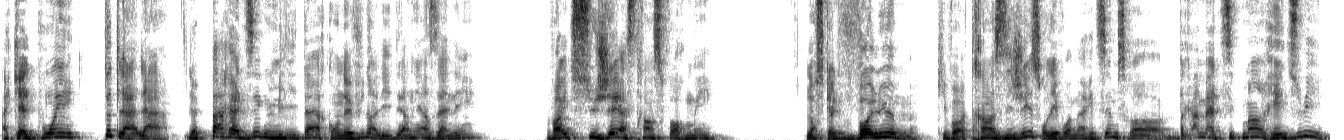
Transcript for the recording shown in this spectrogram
à quel point tout la, le paradigme militaire qu'on a vu dans les dernières années va être sujet à se transformer lorsque le volume qui va transiger sur les voies maritimes sera dramatiquement réduit.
